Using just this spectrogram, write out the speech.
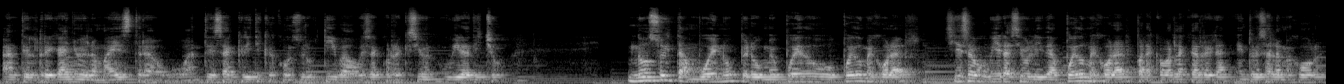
ante el regaño de la maestra o ante esa crítica constructiva o esa corrección hubiera dicho, no soy tan bueno, pero me puedo, puedo mejorar. Si esa hubiera sido la idea, puedo mejorar para acabar la carrera, entonces a lo mejor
